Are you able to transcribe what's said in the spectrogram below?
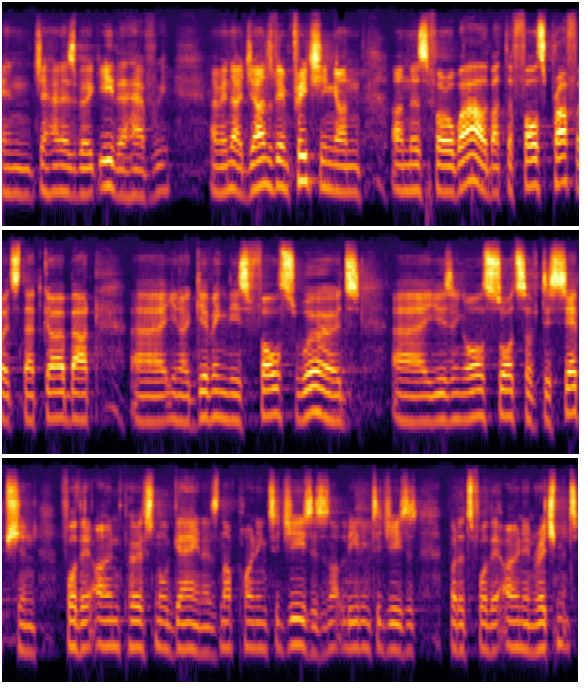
in Johannesburg either, have we? I mean, no, John's been preaching on, on this for a while about the false prophets that go about, uh, you know, giving these false words uh, using all sorts of deception for their own personal gain. It's not pointing to Jesus, it's not leading to Jesus, but it's for their own enrichment.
